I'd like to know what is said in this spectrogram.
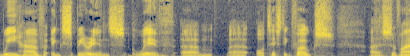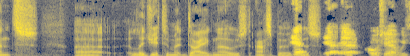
we have experience with um, uh, autistic folks, uh, savants, uh, legitimate diagnosed Asperger's. yeah, yeah. yeah, Of course, yeah. We've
